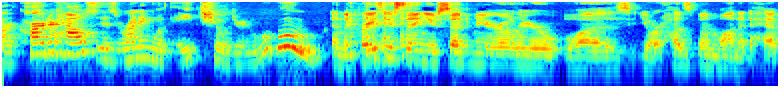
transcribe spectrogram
our Carter house is running with eight children. Woohoo! And the craziest thing you said to me earlier was your husband wanted to have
